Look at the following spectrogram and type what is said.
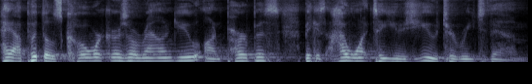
Hey, I put those coworkers around you on purpose because I want to use you to reach them.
